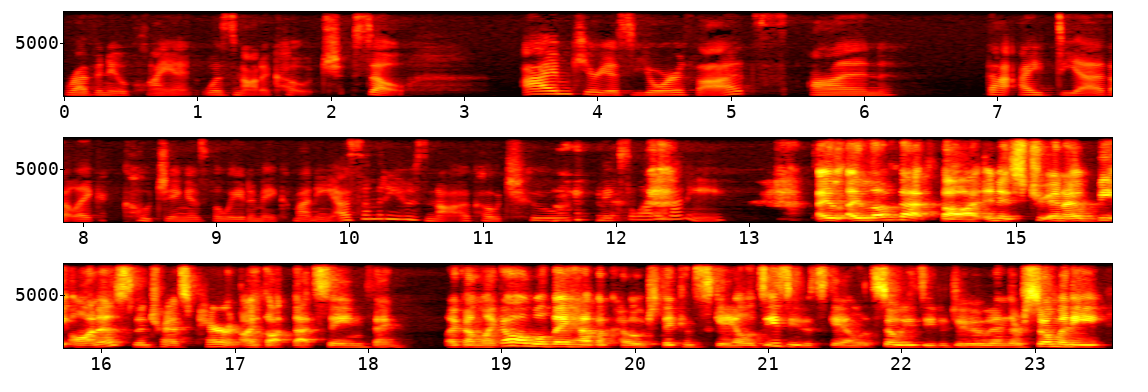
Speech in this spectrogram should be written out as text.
revenue client was not a coach. So, I'm curious your thoughts on that idea that like coaching is the way to make money as somebody who's not a coach who makes a lot of money. I, I love that thought. And it's true. And I'll be honest and transparent. I thought that same thing. Like, I'm like, oh, well, they have a coach. They can scale. It's easy to scale. It's so easy to do. And there's so many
